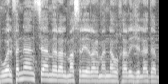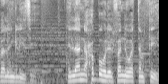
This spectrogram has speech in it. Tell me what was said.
والفنان سامر المصري رغم أنه خريج الأدب الإنجليزي إلا أن حبه للفن والتمثيل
